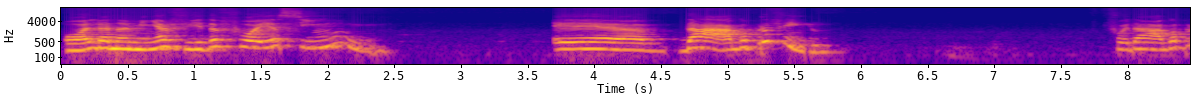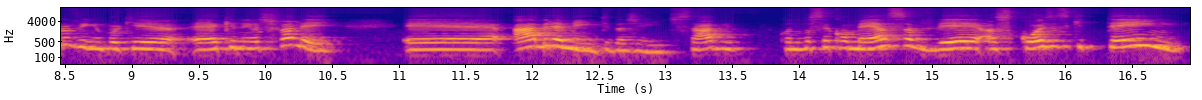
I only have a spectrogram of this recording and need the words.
Olha, na minha vida foi assim, é, da água para o vinho. Foi da água para o vinho, porque é que nem eu te falei, é, abre a mente da gente, sabe? Quando você começa a ver as coisas que tem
